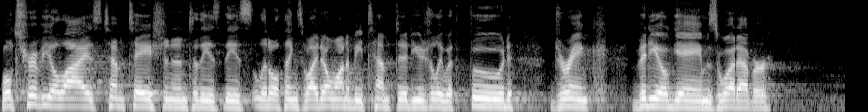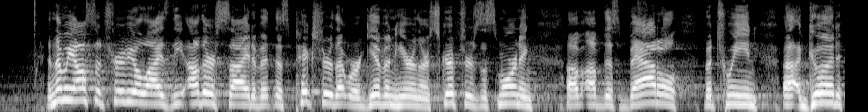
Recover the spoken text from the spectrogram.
We'll trivialize temptation into these, these little things. Well, I don't want to be tempted, usually with food, drink, video games, whatever. And then we also trivialize the other side of it, this picture that we're given here in our scriptures this morning of, of this battle between uh, good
